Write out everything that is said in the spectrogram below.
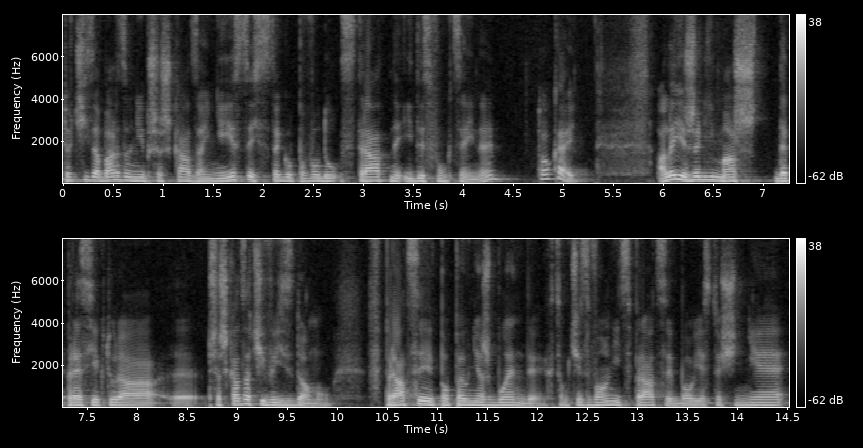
to ci za bardzo nie przeszkadza i nie jesteś z tego powodu stratny i dysfunkcyjny, to ok. Ale jeżeli masz depresję, która e, przeszkadza ci wyjść z domu, w pracy popełniasz błędy, chcą cię zwolnić z pracy, bo jesteś nie,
